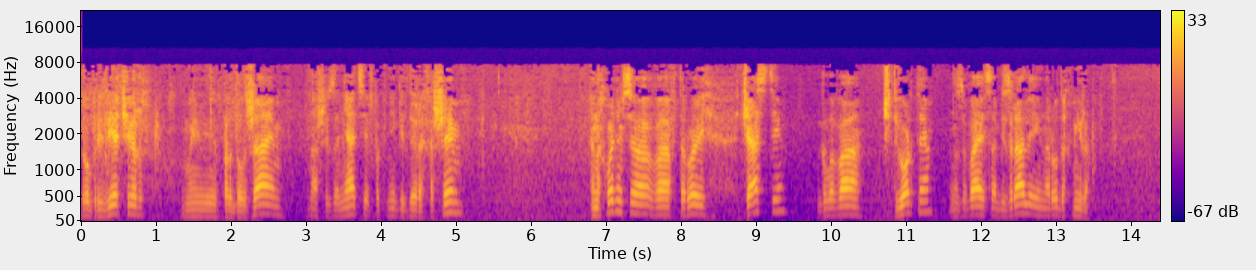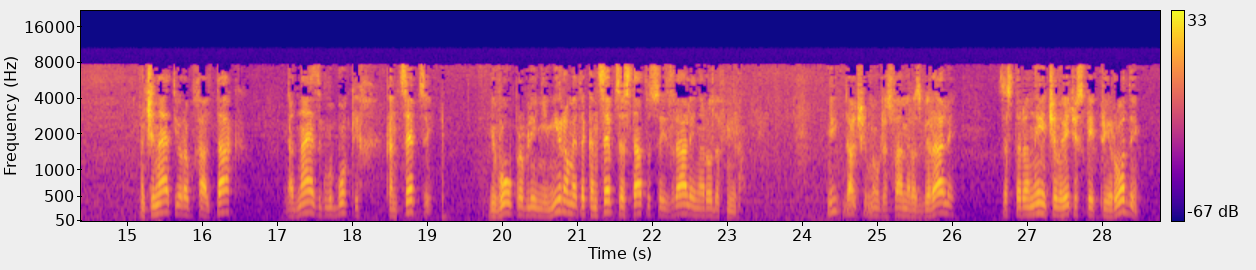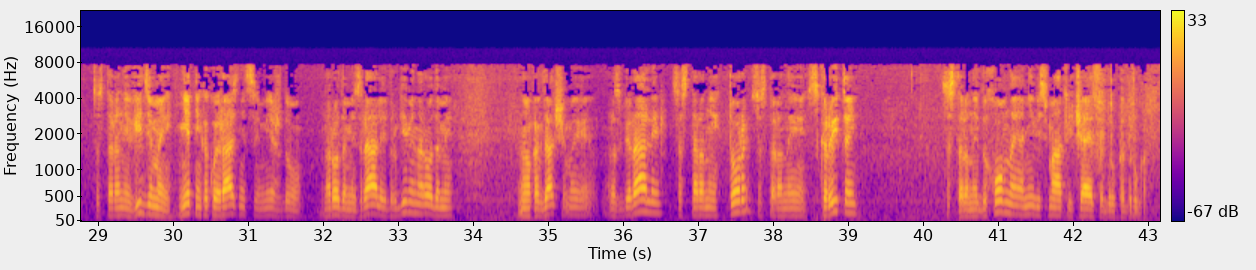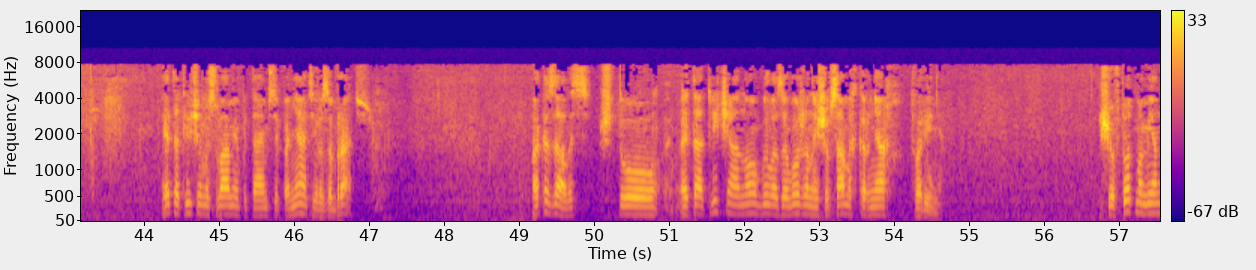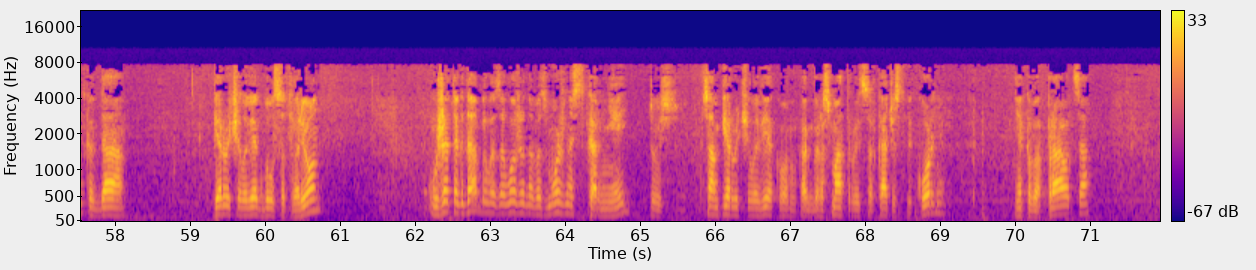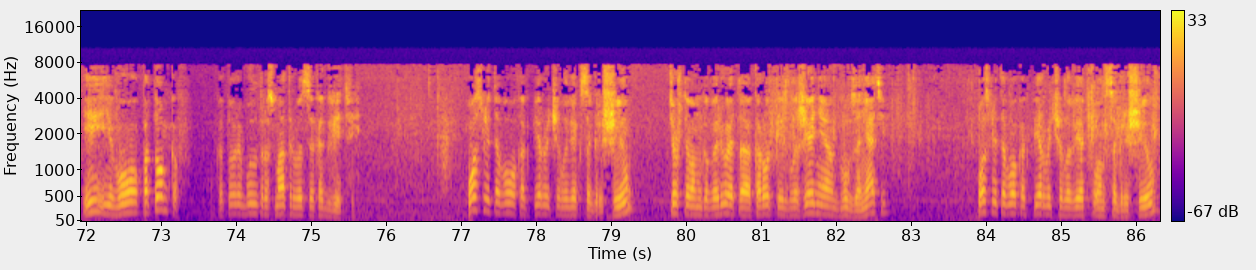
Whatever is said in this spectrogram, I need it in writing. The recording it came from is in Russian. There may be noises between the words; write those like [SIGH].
Добрый вечер. Мы продолжаем наши занятия по книге Дера Хашем. Мы находимся во второй части, глава четвертая, называется «Об Израиле и народах мира». Начинает Юрабхаль так. Одна из глубоких концепций его управления миром – это концепция статуса Израиля и народов мира. И дальше мы уже с вами разбирали. Со стороны человеческой природы, со стороны видимой, нет никакой разницы между народом Израиля и другими народами. Но как дальше мы разбирали, со стороны Торы, со стороны скрытой, со стороны духовной, они весьма отличаются друг от друга. Это отличие мы с вами пытаемся понять и разобрать. Оказалось, что это отличие, оно было заложено еще в самых корнях творения. Еще в тот момент, когда первый человек был сотворен, уже тогда была заложена возможность корней, то есть сам первый человек, он как бы рассматривается в качестве корня, некого праотца, и его потомков, которые будут рассматриваться как ветви. После того, как первый человек согрешил, все, что я вам говорю, это короткое изложение двух занятий. После того, как первый человек, он согрешил,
